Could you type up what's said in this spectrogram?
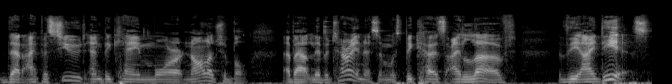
that I pursued and became more knowledgeable about libertarianism was because I loved the ideas.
